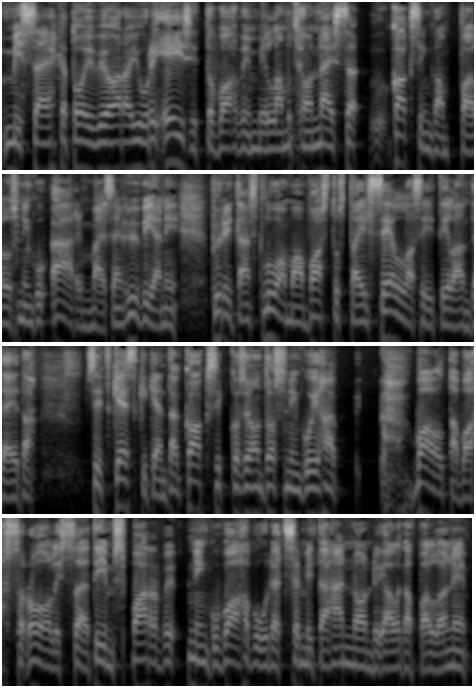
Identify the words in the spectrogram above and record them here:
missä ehkä Toivioara juuri ei sitten ole vahvimmillaan, mutta he on näissä kaksinkamppailuissa niin kuin äärimmäisen hyviä, niin pyritään sitten luomaan vastustajille sellaisia tilanteita. Sitten keskikentän kaksikko, se on tuossa niin kuin ihan valtavassa roolissa ja Tim Sparv, niin kuin vahvuudet, se mitä hän on jalkapallo, niin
